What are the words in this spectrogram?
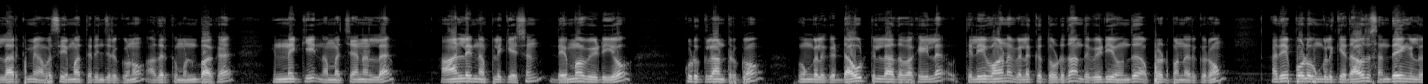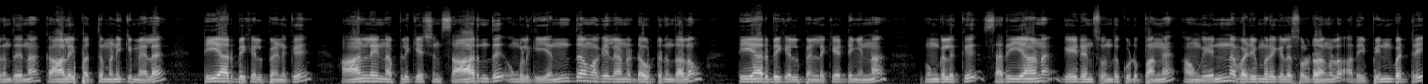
எல்லாருக்குமே அவசியமாக தெரிஞ்சிருக்கணும். அதற்கு முன்பாக இன்னைக்கு நம்ம சேனலில் ஆன்லைன் அப்ளிகேஷன் டெமோ வீடியோ கொடுக்கலான் இருக்கோம் உங்களுக்கு டவுட் இல்லாத வகையில் தெளிவான விளக்கத்தோடு தான் அந்த வீடியோ வந்து அப்லோட் பண்ண இருக்கிறோம். அதே போல் உங்களுக்கு ஏதாவது சந்தேகங்கள் இருந்ததுன்னா காலை பத்து மணிக்கு மேலே டிஆர்பி ஹெல்ப்லைனுக்கு ஆன்லைன் அப்ளிகேஷன் சார்ந்து உங்களுக்கு எந்த வகையிலான டவுட் இருந்தாலும் டிஆர்பி ஹெல்ப்லைனில் கேட்டிங்கன்னா உங்களுக்கு சரியான கைடன்ஸ் வந்து கொடுப்பாங்க. அவங்க என்ன வழிமுறைகளை சொல்கிறாங்களோ அதை பின்பற்றி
